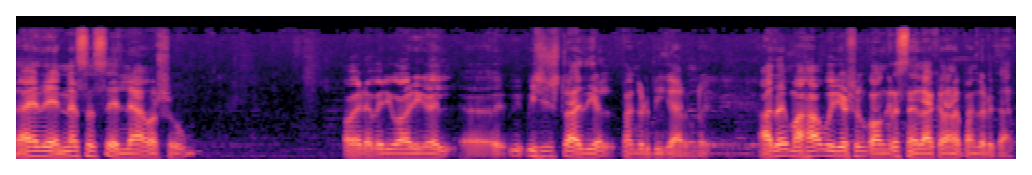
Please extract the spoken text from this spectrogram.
അതായത് എൻ എസ് എസ് എല്ലാ വർഷവും അവരുടെ പരിപാടികളിൽ വിശിഷ്ടാതിഥികൾ പങ്കെടുപ്പിക്കാറുണ്ട്. അത് മഹാഭൂരിപക്ഷവും കോൺഗ്രസ് നേതാക്കളാണ് പങ്കെടുക്കാറ്.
